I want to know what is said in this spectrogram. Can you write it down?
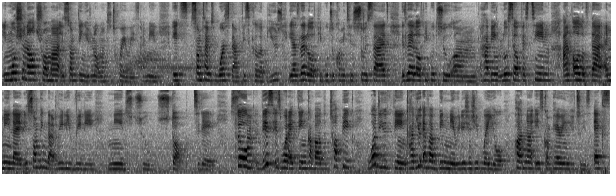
emotional trauma is something you do not want to toy with. I mean, it's sometimes worse than physical abuse. It has led a lot of people to committing suicide. It's led a lot of people to um, having low self-esteem and all of that. I mean, like, it's something that really, really needs to stop today. So, um, this is what I think about the topic. What do you think? Have you ever been in a relationship where your partner is comparing you to his ex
